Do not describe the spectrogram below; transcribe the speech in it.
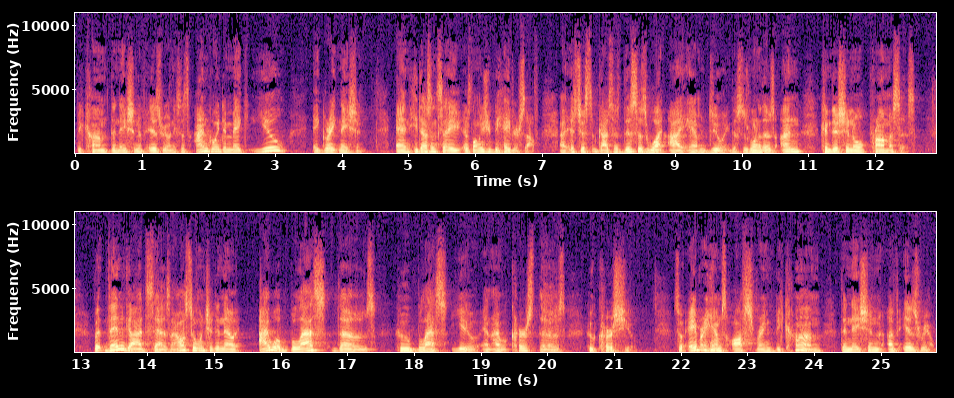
become the nation of Israel. And he says, I'm going to make you a great nation. And he doesn't say, as long as you behave yourself. Uh, it's just, God says, this is what I am doing. This is one of those unconditional promises. But then God says, I also want you to know, I will bless those who bless you, and I will curse those who curse you. So Abraham's offspring become the nation of Israel.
